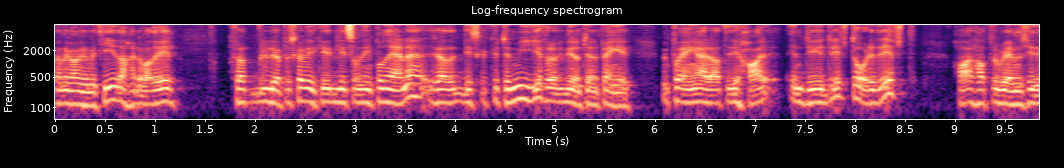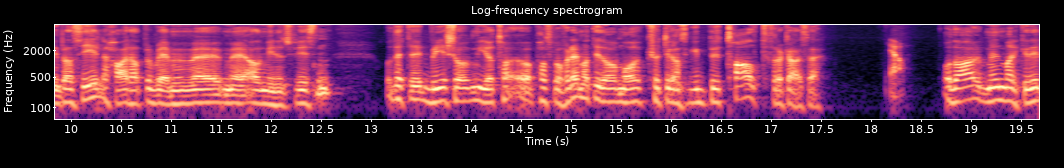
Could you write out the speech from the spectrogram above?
kan du gange det med ti, da, eller hva du vil for at løpet skal virke litt sånn imponerende. De skal kutte mye for å begynne å tjene penger. Men poenget er at de har en dyr drift, dårlig drift. Har hatt problemene sine i Brasil, har hatt problemer med, med aluminiumsprisen. Og dette blir så mye å, ta, å, passe på for dem at de da må kutte ganske brutalt for å klare seg. Ja. Og da, Men markedet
